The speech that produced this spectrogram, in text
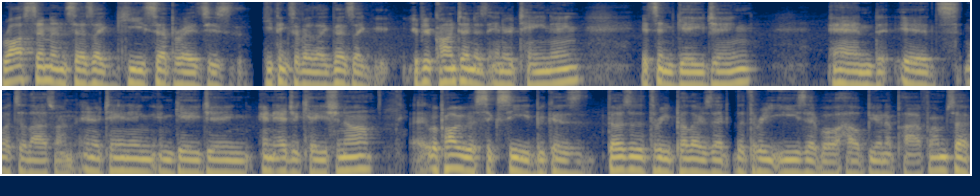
Ross Simmonds says like he separates he's he thinks of it like this like if your content is entertaining, it's engaging, and it's what's the last one? Entertaining, engaging, and educational. It will probably succeed because those are the three pillars that the three E's that will help you in a platform. So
